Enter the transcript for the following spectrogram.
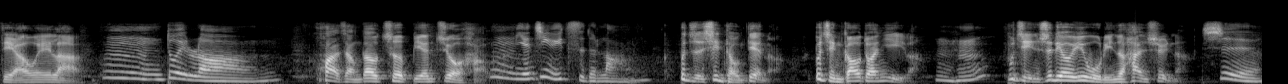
掉的啦。嗯，对啦，话讲到这边就好，嗯，言尽于此的啦，不止系统电了，不仅高端 E 了，嗯哼，不仅是六一五零的汉讯了。是，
